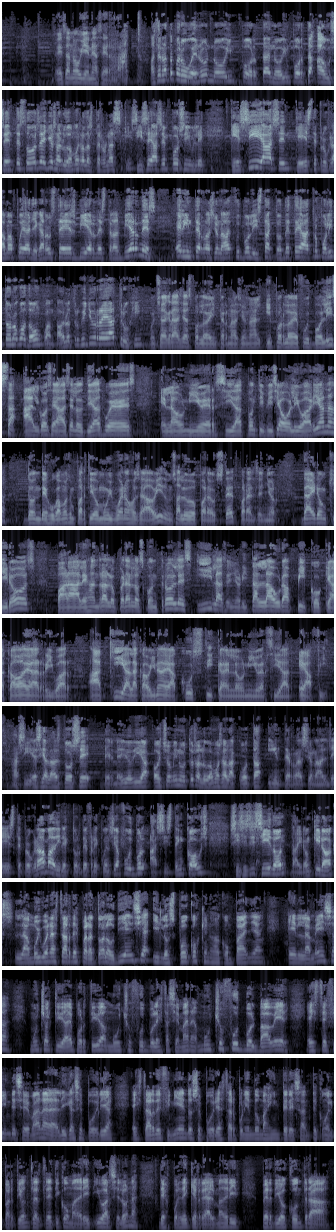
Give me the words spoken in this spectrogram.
Esa no viene hace rato. Hace rato, pero bueno, no importa, no importa. Ausentes todos ellos, saludamos a las personas que sí se hacen posible, que sí hacen que este programa pueda llegar a ustedes viernes tras viernes. El internacional futbolista, actor de teatro, politólogo, don Juan Pablo Trujillo Urrea, Truji. Muchas gracias por lo de internacional y por lo de futbolista. Algo se hace los días jueves en la Universidad Pontificia Bolivariana, donde jugamos un partido muy bueno, José David. Un saludo para usted, para el señor Dairon Quiroz, para Alejandra Lopera en los controles y la señorita Laura Pico que acaba de arribar aquí a la cabina de acústica en la Universidad EAFIT. Así es, y a las 12 del mediodía, 8 minutos, saludamos a la cuota internacional de este programa, director de Frecuencia Fútbol, assistant coach, sí, sí, sí, sí, don Dairon Quirox. La muy buenas tardes para toda la audiencia y los pocos que nos acompañan en la mesa, mucha actividad deportiva, mucho fútbol esta semana, mucho fútbol va a haber este fin de semana, la liga se podría estar definiendo, se podría estar poniendo más interesante con el partido entre Atlético Madrid y Barcelona, después de que el Real Madrid perdió contra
